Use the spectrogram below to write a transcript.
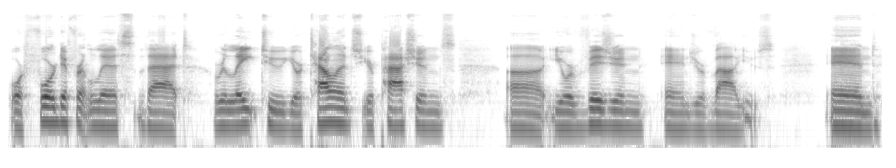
or four different lists that relate to your talents, your passions, uh, your vision, and your values. And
